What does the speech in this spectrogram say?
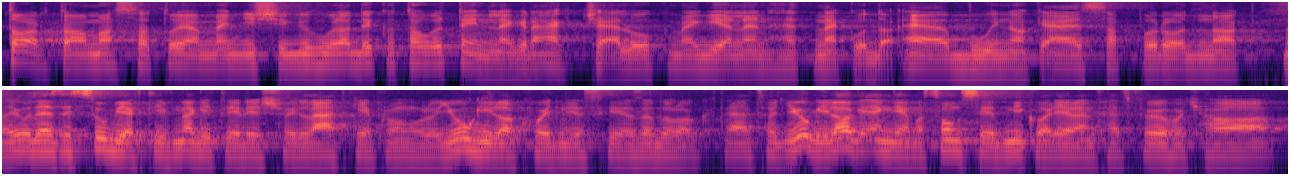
tartalmazhat olyan mennyiségű hulladékot, ahol tényleg rákcsálók megjelenhetnek, oda elbújnak, elszaporodnak. Na jó, de ez egy szubjektív megítélés, hogy látképromboló. Jogilag hogy néz ki ez a dolog? Tehát, hogy jogilag engem a szomszéd mikor jelenthet föl, hogyha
